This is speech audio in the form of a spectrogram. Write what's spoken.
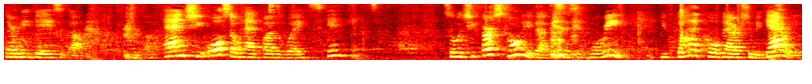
30 days ago. and she also had, by the way, skin cancer. So when she first told me about this, I said, Maureen, you've got to call Barasch and McGarry.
